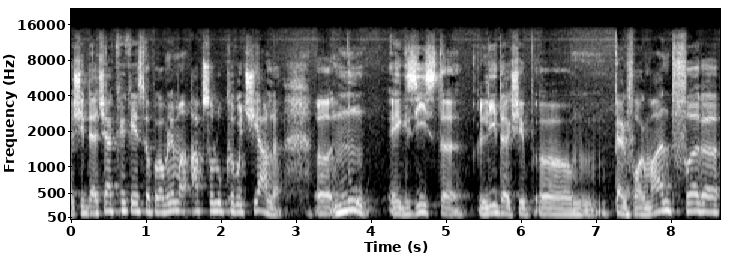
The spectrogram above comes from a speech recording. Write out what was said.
și de aceea cred că este o problemă absolut crucială. Nu există leadership uh, performant fără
